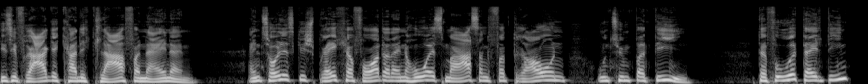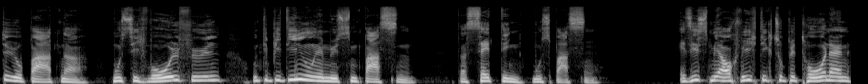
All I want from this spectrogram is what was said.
Diese Frage kann ich klar verneinen. Ein solches Gespräch erfordert ein hohes Maß an Vertrauen und Sympathie. Der verurteilte Interviewpartner muss sich wohlfühlen und die Bedingungen müssen passen. Das Setting muss passen. Es ist mir auch wichtig zu betonen,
